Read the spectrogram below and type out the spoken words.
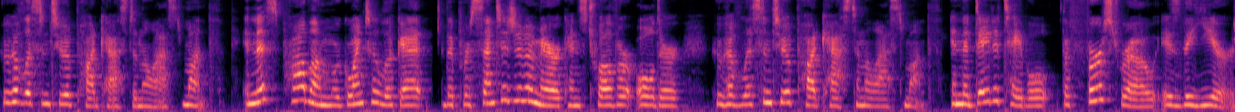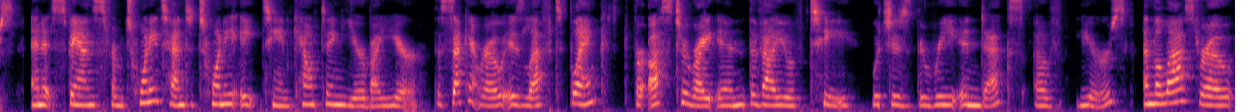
who have listened to a podcast in the last month. In this problem, we're going to look at the percentage of Americans 12 or older who have listened to a podcast in the last month. In the data table, the first row is the years, and it spans from 2010 to 2018, counting year by year. The second row is left blank for us to write in the value of t, which is the re-index of years. And the last row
